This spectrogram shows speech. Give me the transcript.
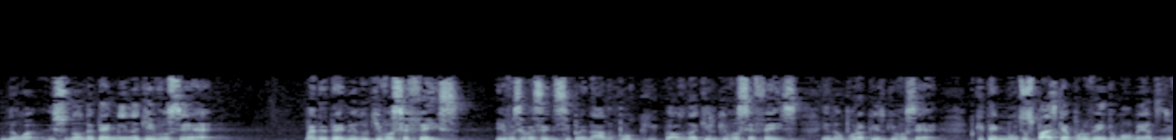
Não, isso não determina quem você é, mas determina o que você fez. E você vai ser disciplinado por causa daquilo que você fez, e não por aquilo que você é. Porque tem muitos pais que aproveitam momentos de,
